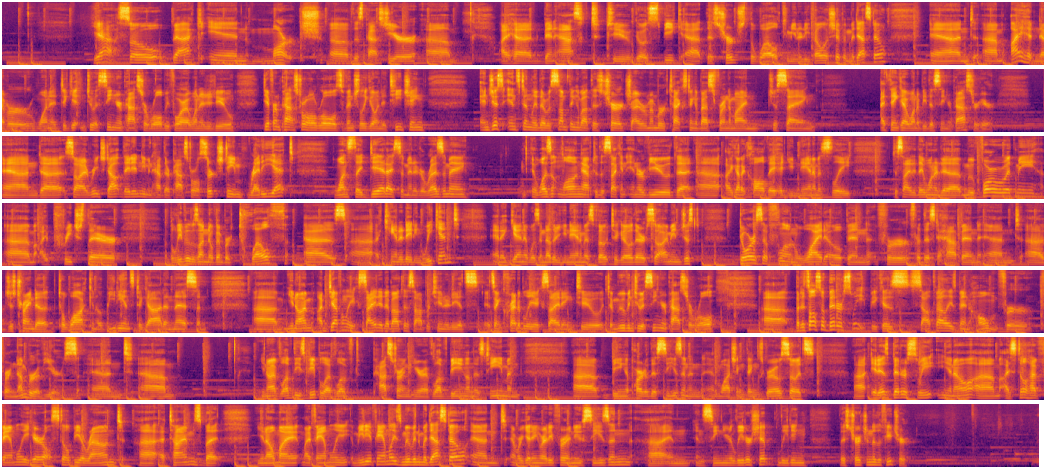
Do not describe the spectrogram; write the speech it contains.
Yeah, so back in March of this past year, um, I had been asked to go speak at this church, the Well Community Fellowship in Modesto. And um, I had never wanted to get into a senior pastor role before. I wanted to do different pastoral roles, eventually go into teaching. And just instantly, there was something about this church. I remember texting a best friend of mine just saying, I think I want to be the senior pastor here. And uh, so I reached out. They didn't even have their pastoral search team ready yet. Once they did, I submitted a resume. It wasn't long after the second interview that uh, I got a call. They had unanimously decided they wanted to move forward with me. Um, I preached there, I believe it was on November 12th, as uh, a candidating weekend. And again, it was another unanimous vote to go there. So, I mean, just doors have flown wide open for, for this to happen and uh, just trying to, to walk in obedience to God in this. And, um, you know, I'm, I'm definitely excited about this opportunity. It's, it's incredibly exciting to, to move into a senior pastor role. Uh, but it's also bittersweet because South Valley has been home for, for a number of years. And, um, you know, I've loved these people. I've loved pastoring here. I've loved being on this team and uh, being a part of this season and, and watching things grow. So it's, uh, it is bittersweet, you know. Um, I still have family here. I'll still be around uh, at times, but you know, my my family, immediate family, is moving to Modesto, and and we're getting ready for a new season uh, in in senior leadership, leading this church into the future.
